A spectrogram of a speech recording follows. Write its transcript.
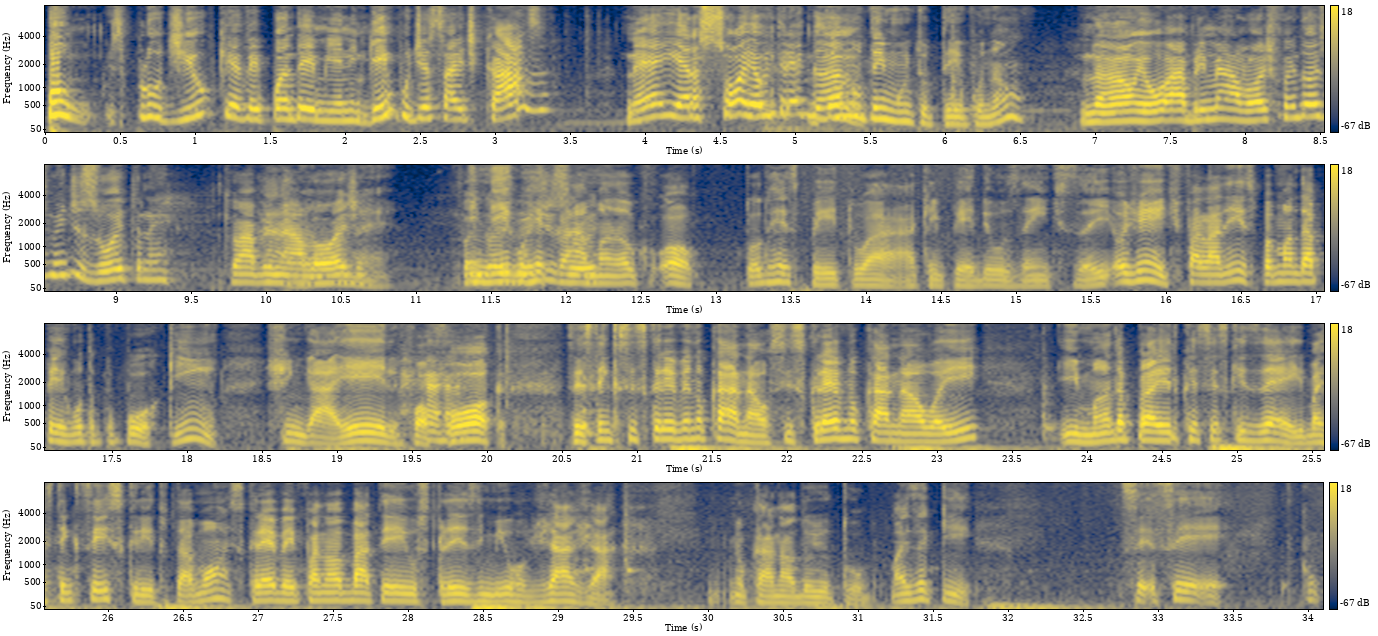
pum, explodiu, porque veio pandemia, ninguém podia sair de casa, né? E era só eu entregando. Então não tem muito tempo, não? Não, eu abri minha loja, foi em 2018, né? Que eu abri minha Caramba, loja. velho. Foi e em nego 2018. reclamando, ó, todo respeito a, a quem perdeu os entes aí. Ô, gente, falar nisso, pra mandar pergunta pro porquinho, xingar ele, fofoca, vocês têm que se inscrever no canal. Se inscreve no canal aí e manda pra ele o que vocês quiserem. Mas tem que ser inscrito, tá bom? Escreve aí pra nós bater os 13 mil já já no canal do YouTube. Mas aqui, você.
